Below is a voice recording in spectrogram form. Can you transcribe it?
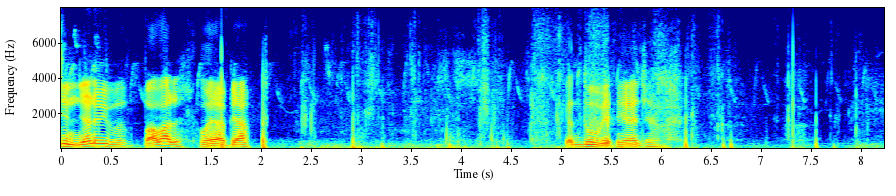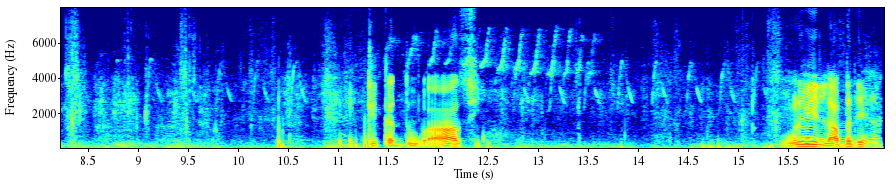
ਝਿੰਜਣ ਵੀ ਪਾਵਾ ਹੋਇਆ ਪਿਆ। ਕੱਦੂ ਵੇਖਿਆ ਜਾ ਇੱਕ ਕੱਦੂ ਆ ਸੀ। ਹੁਣ ਵੀ ਲੱਭਦੇ ਆ।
